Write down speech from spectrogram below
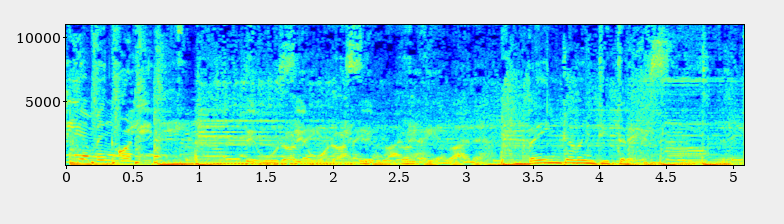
Julia Mengolini. Seguro la Habana. Seguro la Habana. 2023.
